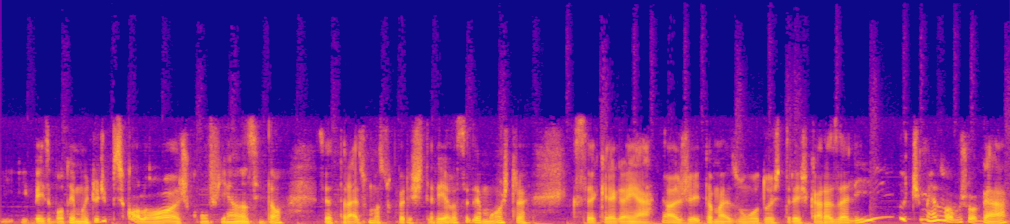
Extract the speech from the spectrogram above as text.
e, e beisebol tem muito de psicológico, confiança, então você traz uma super estrela, você demonstra que você quer ganhar. Ajeita mais um ou dois, três caras ali o time resolve jogar.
